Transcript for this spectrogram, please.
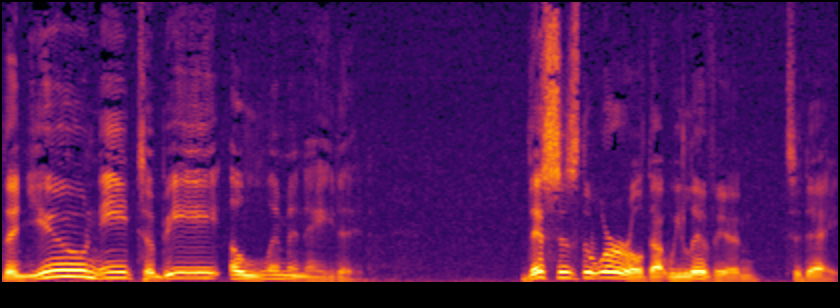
then you need to be eliminated. This is the world that we live in today.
